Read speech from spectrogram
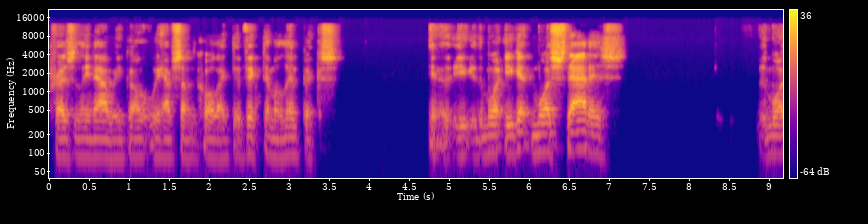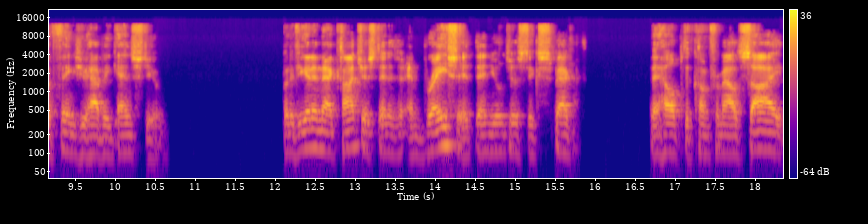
presently now we go, we have something called like the Victim Olympics. You know, you, the more you get more status, the more things you have against you. But if you get in that consciousness and embrace it, then you'll just expect the help to come from outside,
